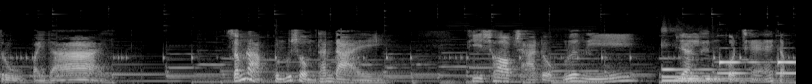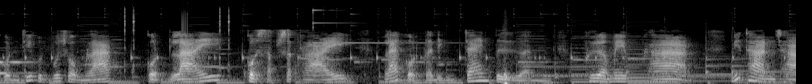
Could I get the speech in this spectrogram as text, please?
ตรูไปได้สำหรับคุณผู้ชมท่านใด ที่ชอบชาดกเรื่องนี้ อย่าลืมกดแชร์ให้กับคนที่คุณผู้ชมรัก กดไลค์ กด Subscribe และกดกระดิ่งแจ้งเตือน เพื่อไม่พลาด นิทานชา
